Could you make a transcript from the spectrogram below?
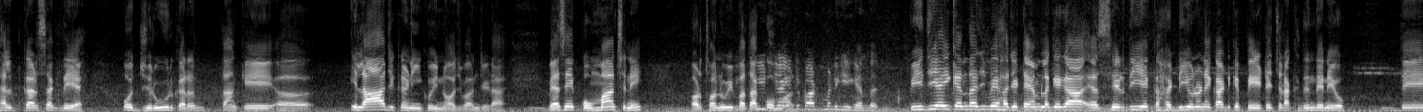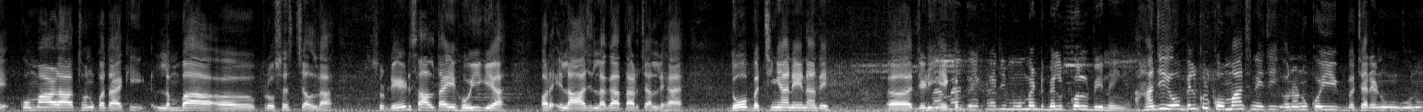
ਹੈਲਪ ਕਰ ਸਕਦੇ ਹੈ ਉਹ ਜ਼ਰੂਰ ਕਰਨ ਤਾਂ ਕਿ ਇਲਾਜ ਕਣੀ ਕੋਈ ਨੌਜਵਾਨ ਜਿਹੜਾ ਵੈਸੇ ਕੋਮਾ 'ਚ ਨੇ ਔਰ ਤੁਹਾਨੂੰ ਵੀ ਪਤਾ ਕੋਮਾ ਡਿਪਾਰਟਮੈਂਟ ਕੀ ਕਹਿੰਦਾ ਜੀ ਪੀਜੀਆਈ ਕਹਿੰਦਾ ਜਿਵੇਂ ਹਜੇ ਟਾਈਮ ਲੱਗੇਗਾ ਸਿਰ ਦੀ ਇੱਕ ਹੱਡੀ ਉਹਨਾਂ ਨੇ ਕੱਢ ਕੇ ਪੇਟ 'ਚ ਰੱਖ ਦਿੰਦੇ ਨੇ ਉਹ ਤੇ ਕੋਮਾ ਵਾਲਾ ਤੁਹਾਨੂੰ ਪਤਾ ਹੈ ਕਿ ਲੰਬਾ ਪ੍ਰੋਸੈਸ ਚੱਲਦਾ। ਸੋ ਡੇਢ ਸਾਲ ਤਾਂ ਇਹ ਹੋ ਹੀ ਗਿਆ ਔਰ ਇਲਾਜ ਲਗਾਤਾਰ ਚੱਲ ਰਿਹਾ ਹੈ। ਦੋ ਬੱਚੀਆਂ ਨੇ ਇਹਨਾਂ ਦੇ ਜਿਹੜੀ ਮੈਂ ਇੱਕ ਦੇਖ ਰਿਹਾ ਜੀ ਮੂਵਮੈਂਟ ਬਿਲਕੁਲ ਵੀ ਨਹੀਂ ਹੈ। ਹਾਂਜੀ ਉਹ ਬਿਲਕੁਲ ਕੋਮਾ 'ਚ ਨੇ ਜੀ। ਉਹਨਾਂ ਨੂੰ ਕੋਈ ਵਿਚਾਰੇ ਨੂੰ ਉਹਨੂੰ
